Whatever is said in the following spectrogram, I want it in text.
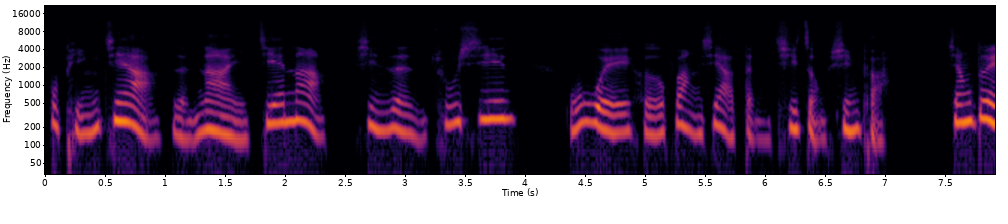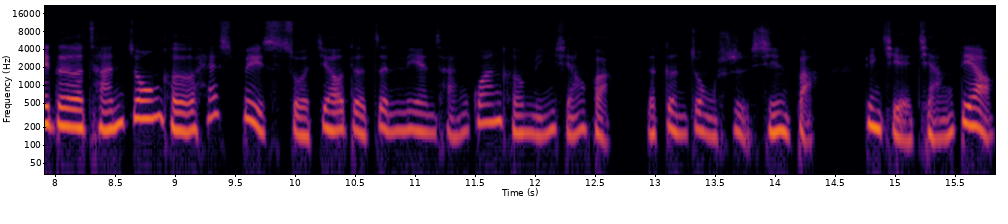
不评价、忍耐、接纳、信任、初心、无为和放下等七种心法。相对的，禅宗和 Headspace 所教的正念禅观和冥想法，则更重视心法，并且强调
